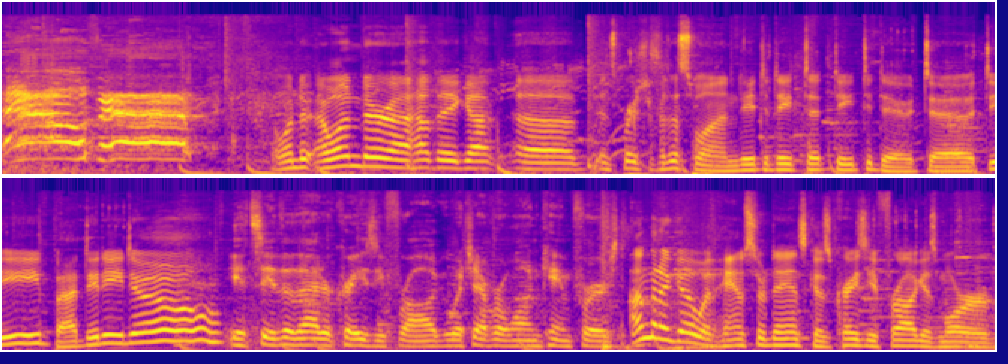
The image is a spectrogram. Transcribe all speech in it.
Alvin! I wonder. I wonder uh, how they got uh, inspiration for this one. It's either that or Crazy Frog, whichever one came first. I'm gonna go with Hamster Dance because Crazy Frog is more.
